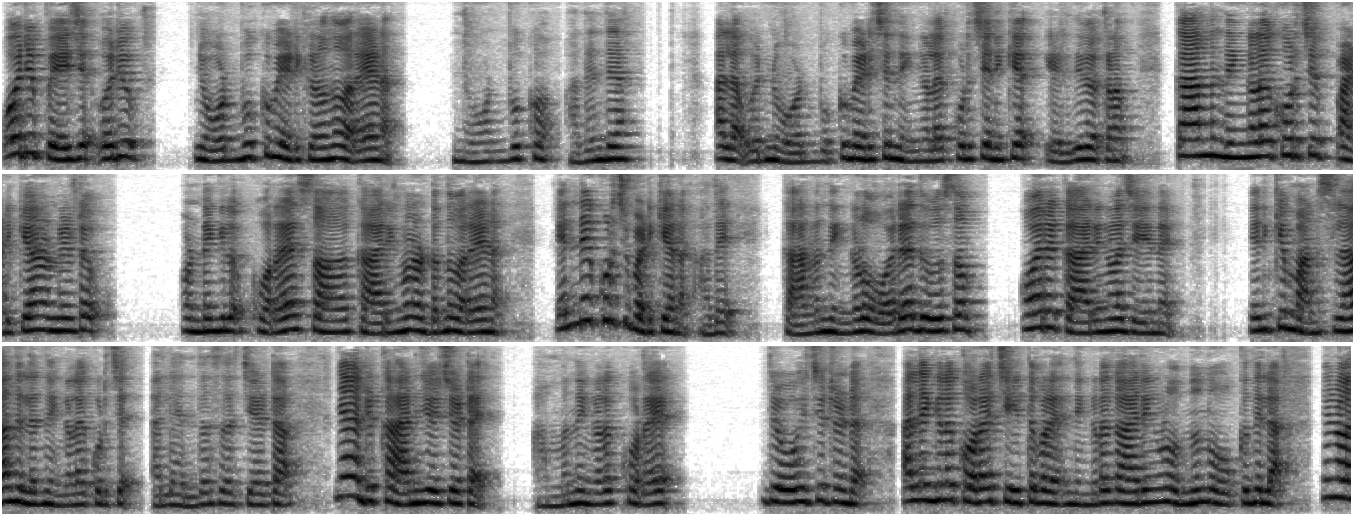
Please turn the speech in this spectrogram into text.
ഒരു പേജ് ഒരു നോട്ട്ബുക്ക് മേടിക്കണമെന്ന് പറയണം. നോട്ട്ബുക്കോ? അതെന്താ അല്ല ഒരു നോട്ട്ബുക്ക് മേടിച്ച് നിങ്ങളെക്കുറിച്ച് എനിക്ക് എഴുതി വെക്കണം. കാരണം നിങ്ങളെക്കുറിച്ച് പഠിക്കാൻ വേണ്ടിയിട്ട് ഉണ്ടെങ്കിൽ കുറേ കാര്യങ്ങളുണ്ടെന്ന് പറയണം. എന്നെക്കുറിച്ച് പഠിക്കാൻ അതെ. കാരണം നിങ്ങൾ ഓരോ ദിവസം ഓരോ കാര്യങ്ങൾ ചെയ്യുന്നേ. എനിക്ക് മനസ്സിലാകുന്നില്ല നിങ്ങളെക്കുറിച്ച്. അല്ല എന്താ സച്ചേട്ടാ ഞാൻ ഒരു കാര്യം ചോദിച്ചോട്ടെ? അമ്മ നിങ്ങളെ കുറേ ദ്രോഹിച്ചിട്ടുണ്ട്. അല്ലെങ്കിൽ കുറേ ചീത്ത പറയും. നിങ്ങളുടെ കാര്യങ്ങളൊന്നും നോക്കുന്നില്ല. നിങ്ങളെ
